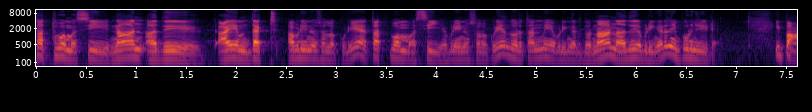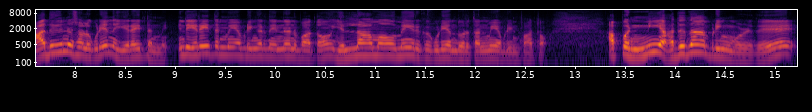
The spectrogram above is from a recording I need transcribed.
தத்துவமசி நான் அது ஐ எம் தட் அப்படின்னு சொல்லக்கூடிய தத்துவம் அசி அப்படின்னு சொல்லக்கூடிய அந்த ஒரு தன்மை அப்படிங்கிறது நான் அது அப்படிங்கிறத நீ புரிஞ்சுக்கிட்டேன் இப்போ அதுன்னு சொல்லக்கூடிய அந்த இறைத்தன்மை. இந்த இறைத்தன்மை அப்படிங்கிறது என்னென்னு பார்த்தோம். எல்லாமாவுமே இருக்கக்கூடிய அந்த ஒரு தன்மை அப்படின்னு பார்த்தோம். அப்போ நீ அதுதான் அப்படிங்கும் பொழுது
